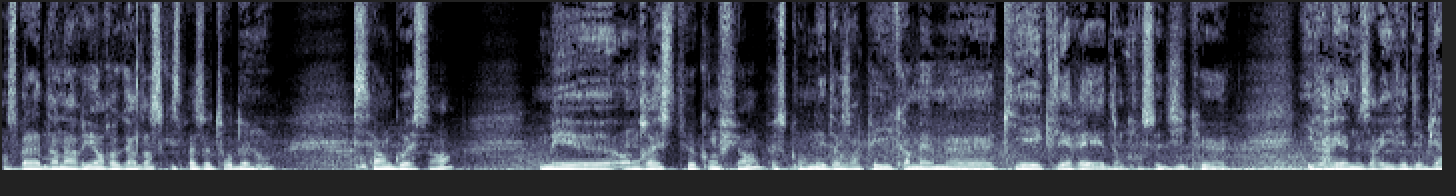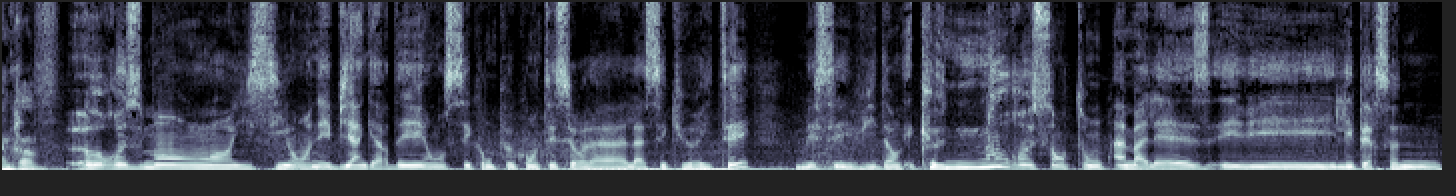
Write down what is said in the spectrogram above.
On se balade dans la rue en regardant ce qui se passe autour de nous. C'est angoissant. Mais euh, on reste confiant parce qu'on est dans un pays quand même euh, qui est éclairé, donc on se dit que il va rien nous arriver de bien grave. Heureusement, ici, on est bien gardé, on sait qu'on peut compter sur la, la sécurité, mais c'est évident que nous ressentons un malaise et les personnes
